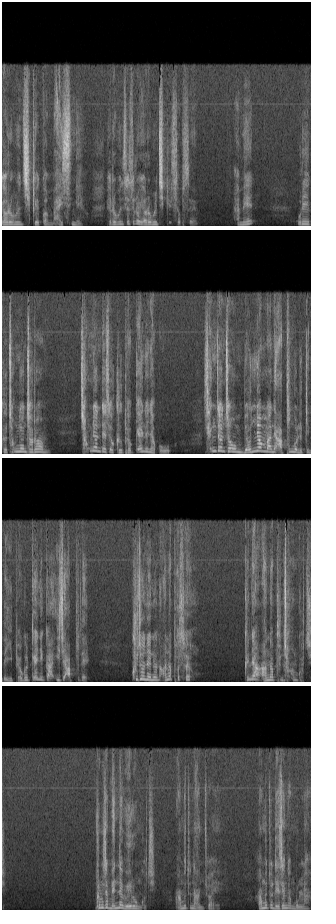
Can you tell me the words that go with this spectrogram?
여러분은 지킬 건 말씀이에요. 여러분 스스로 여러분을 지킬 수 없어요. 아멘. 우리 그 청년처럼 청년 돼서 그 벽 깨느냐고 생전 처음 몇 년 만에 아픈 걸 느낀대. 이 벽을 깨니까 이제 아프대. 그 전에는 안 아팠어요. 그냥 안 아픈 척 한 거지. 그러면서 맨날 외로운 거지. 아무도 나 안 좋아해. 아무도 내 생각 몰라.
